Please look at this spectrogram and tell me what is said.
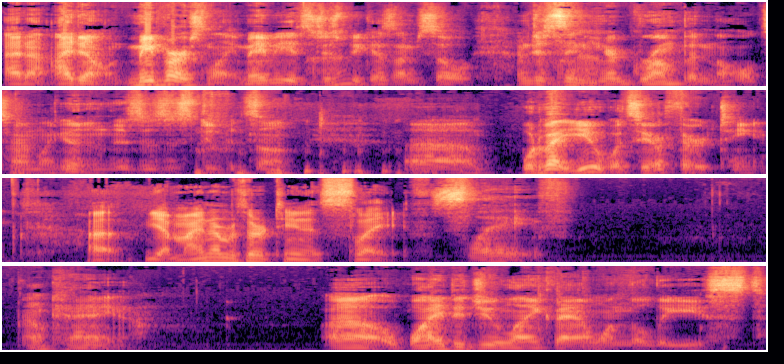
I don't, I don't. Me personally, maybe it's Uh-huh. just because I'm so, I'm just sitting here grumping the whole time, like, this is a stupid song. um, what about you? What's your thirteen? Uh, yeah, my number thirteen is Slave. Slave. Okay. Uh, why did you like that one the least?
